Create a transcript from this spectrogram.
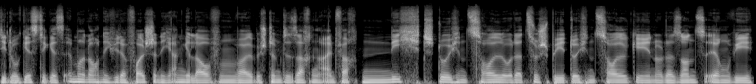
die Logistik ist immer noch nicht wieder vollständig angelaufen, weil bestimmte Sachen einfach nicht durch den Zoll oder zu spät durch den Zoll gehen oder sonst irgendwie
